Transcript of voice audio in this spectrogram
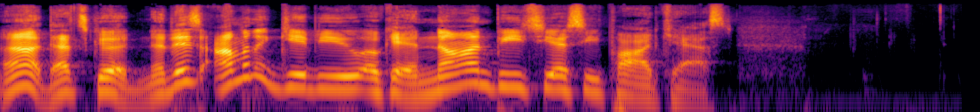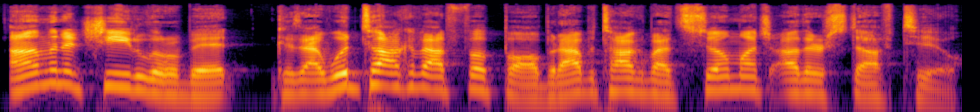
Ah, that's good. Now, this, I'm going to give you, okay, a non BTSC podcast. I'm going to cheat a little bit because I would talk about football, but I would talk about so much other stuff too.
